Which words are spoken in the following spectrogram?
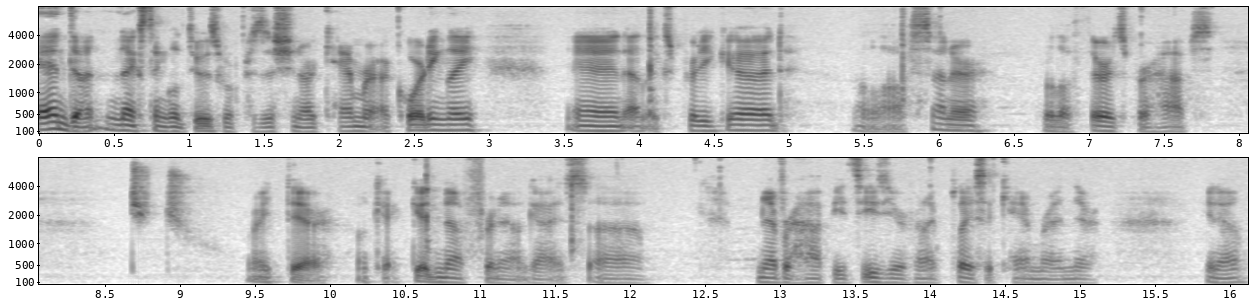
and done. Next thing we'll do is we'll position our camera accordingly. And that looks pretty good. A little off center, rule of thirds perhaps. Right there. Okay, good enough for now, guys. Uh, never happy. It's easier when I place a camera in there. You know,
